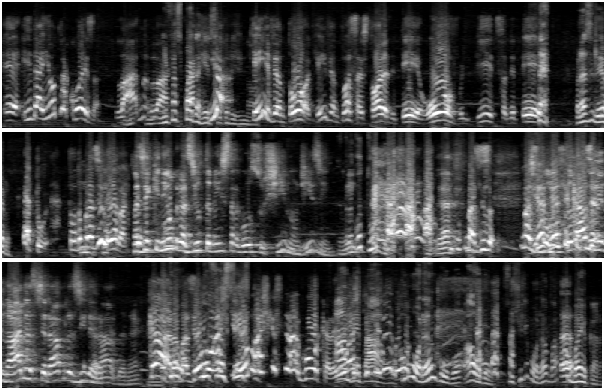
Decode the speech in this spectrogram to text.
É, e daí outra coisa, lá, lá faz parte aqui, da receita original. Quem inventou, quem inventou essa história de ter ovo em pizza, de ter brasileiro. É tu, tudo brasileiro. Aqui mas é que nem o Brasil também estragou o sushi, não dizem? Também? Estragou tudo. é. Mas, isso, mas tipo, nesse caso. A culinária será brasileirada, né? Cara, mas eu, não acho, que, eu não acho que estragou, cara. Eu ah, acho que ah, melhorou. morango, Aldo, sushi de morango, vai é. banho, cara.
